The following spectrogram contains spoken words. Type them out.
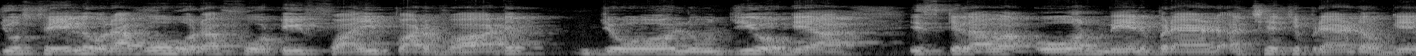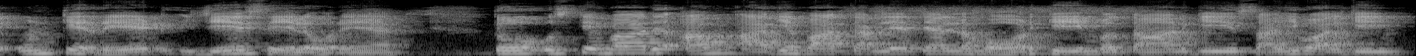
जो सेल हो रहा है, वो हो रहा है फोर्टी फाइव पर वार्ड जो लूंजी हो गया, इसके अलावा और मेन ब्रांड अच्छे अच्छे ब्रांड हो गए, उनके रेट ये सेल हो रहे हैं। तो उसके बाद अब आगे बात कर लेते हैं लाहौर की, मुल्तान की, साहिवाल की।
